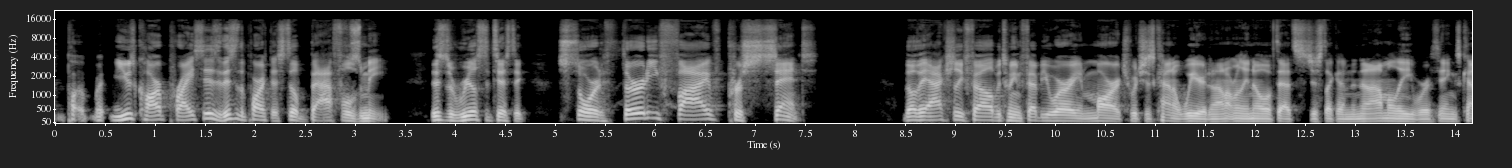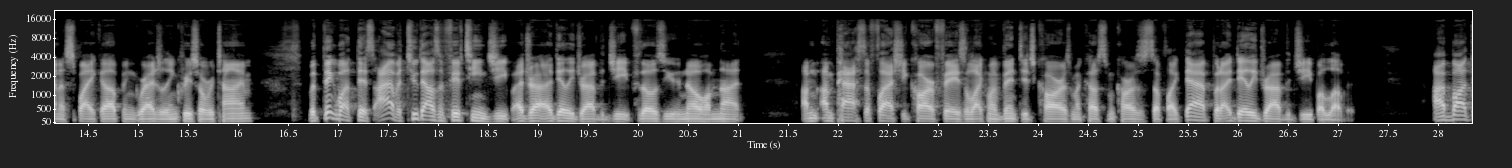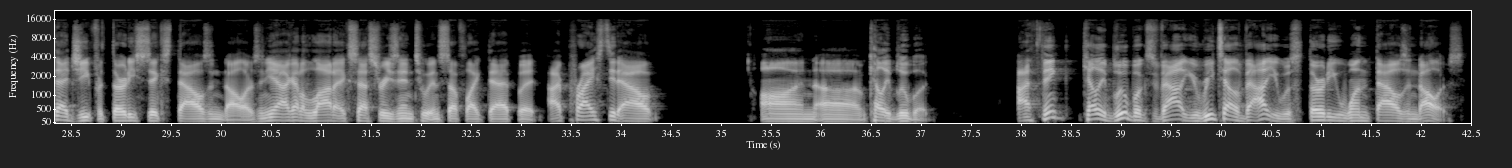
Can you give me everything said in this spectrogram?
used car prices. This is the part that still baffles me. This is a real statistic. Soared 35%, though they actually fell between February and March, which is kind of weird. And I don't really know if that's just like an anomaly where things kind of spike up and gradually increase over time. But think about this: I have a 2015 Jeep. I drive. I daily drive the Jeep. For those of you who know, I'm not. I'm, I'm past the flashy car phase. I like my vintage cars, my custom cars, and stuff like that. But I daily drive the Jeep. I love it. I bought that Jeep for thirty-six thousand dollars, and yeah, I got a lot of accessories into it and stuff like that. But I priced it out on uh, Kelley Blue Book. I think Kelley Blue Book's value, retail value, was thirty-one thousand dollars,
